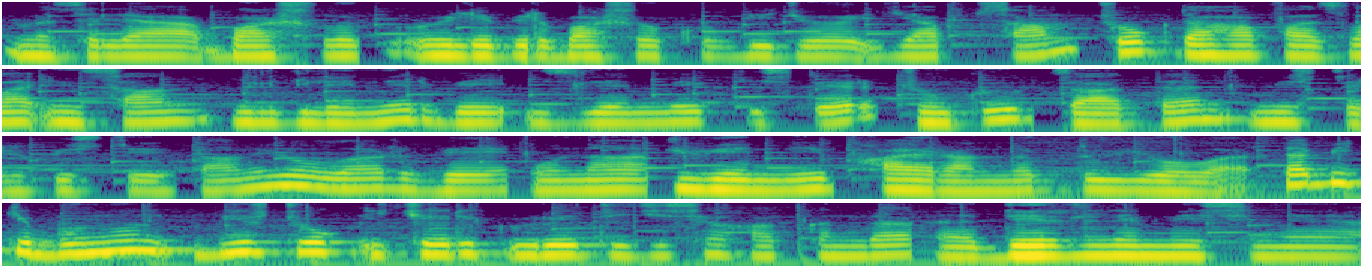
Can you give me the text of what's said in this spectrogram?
mesela başlık öyle bir başlıklı video yapsam çok daha fazla insan ilgilenir ve izlenmek ister. Çünkü zaten Mr. Beast'i tanıyorlar ve ona güvenip hayranlık duyuyorlar. Tabii ki bunun birçok içerik üreticisi hakkında e, derinlemesine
